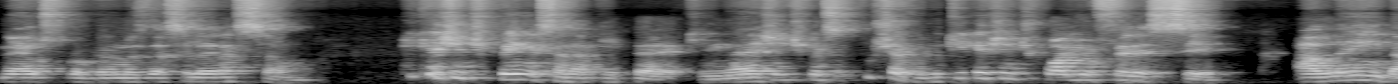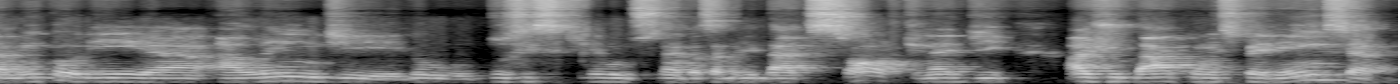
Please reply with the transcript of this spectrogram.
né, os programas de aceleração. O que, que a gente pensa na Tutec? Né? A gente pensa, puxa vida, o que, que a gente pode oferecer? Além da mentoria, além de, do, dos skills, né, das habilidades soft, né, de ajudar com experiência,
